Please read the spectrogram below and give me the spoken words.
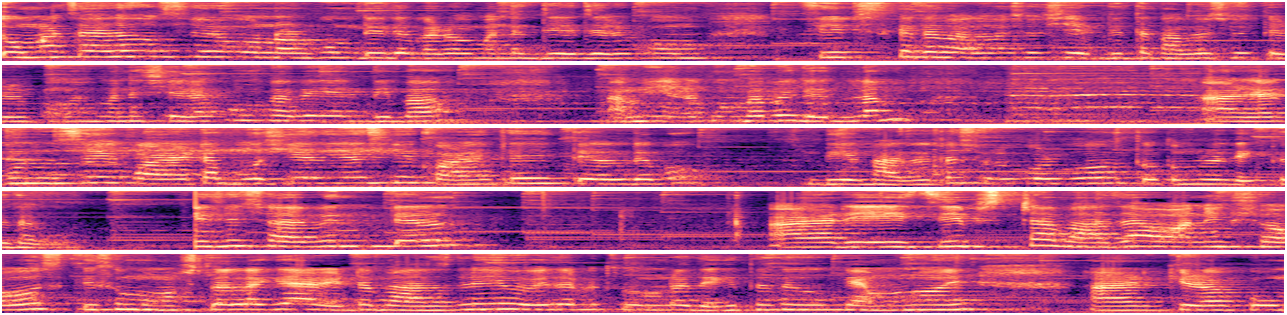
তোমরা চাইলে হচ্ছে অন্যরকম দিতে পারো মানে যে যেরকম চিপস খেতে ভালোবাসো শেপ দিতে ভালোবাসো সেরকম মানে সেরকম ভাবে দিবা। আমি এরকমভাবে দেখলাম। আর এখন হচ্ছে কড়াইটা বসিয়ে দিয়েছি, কড়াইতে তেল দেবো, দিয়ে ভাজাটা শুরু করব, তো তোমরা দেখতে থাকো। এই যে সয়াবিন তেল আর এই চিপসটা ভাজা অনেক সহজ, কিছু মশলা লাগে, আর এটা ভাজলেই হয়ে যাবে। তোমরা দেখতে থাকো কেমন হয় আর কীরকম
